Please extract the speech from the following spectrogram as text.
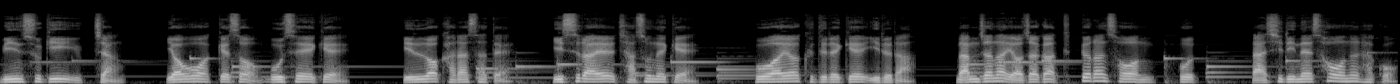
민수기 6장 여호와께서 모세에게 일러 가라사대 이스라엘 자손에게 보하여 그들에게 이르라. 남자나 여자가 특별한 서원 곧 나시린의 서원을 하고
